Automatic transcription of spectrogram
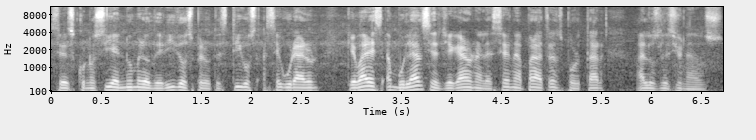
Se desconocía el número de heridos, pero testigos aseguraron que varias ambulancias llegaron a la escena para transportar a los lesionados.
